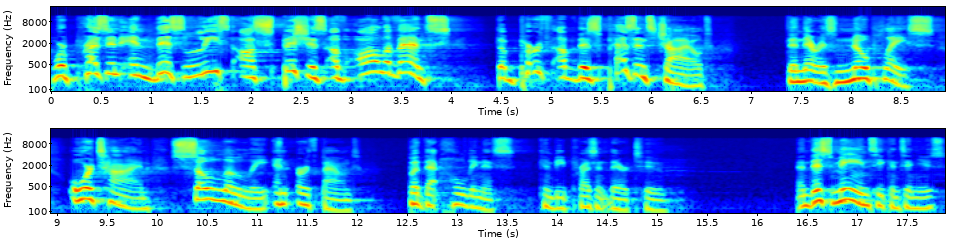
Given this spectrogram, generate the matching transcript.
were present in this least auspicious of all events, the birth of this peasant's child, then there is no place or time so lowly and earthbound, but that holiness can be present there too. And this means, he continues,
